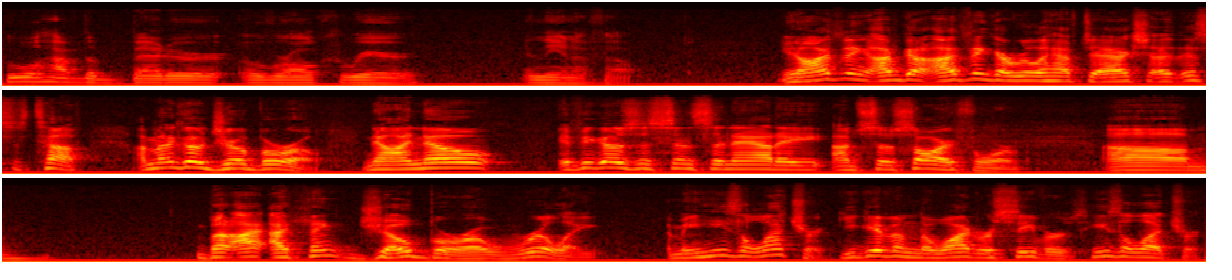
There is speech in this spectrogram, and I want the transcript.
Who will have the better overall career in the NFL? you know, I think I've got. I think I really have to actually. This is tough. I'm gonna go Joe Burrow. Now I know if he goes to Cincinnati, I'm so sorry for him. Um, but I, I think Joe Burrow really. I mean, he's electric. You give him the wide receivers, he's electric.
